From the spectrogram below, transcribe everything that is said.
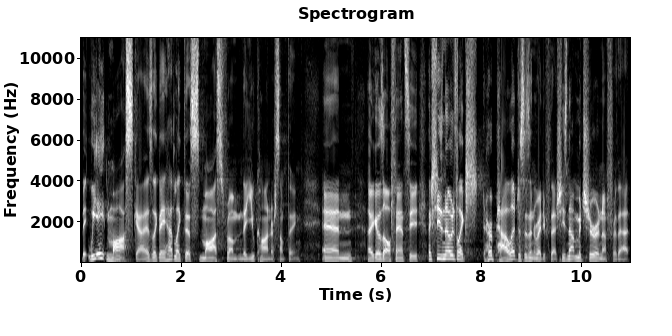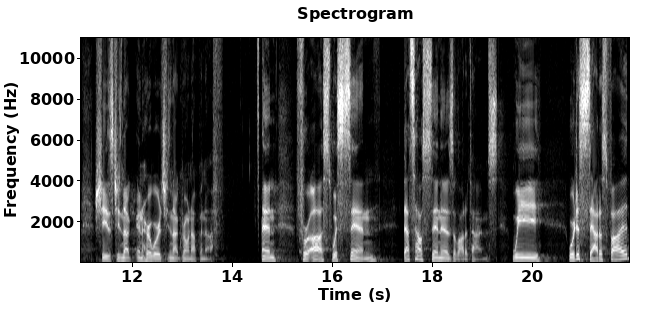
they, we ate moss, guys. Like they had like this moss from the Yukon or something. And like it was all fancy. Like she knows like sh- her palate just isn't ready for that. She's not mature enough for that. She's, she's not, in her words, she's not grown up enough. And for us with sin, that's how sin is a lot of times. We, we're just satisfied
